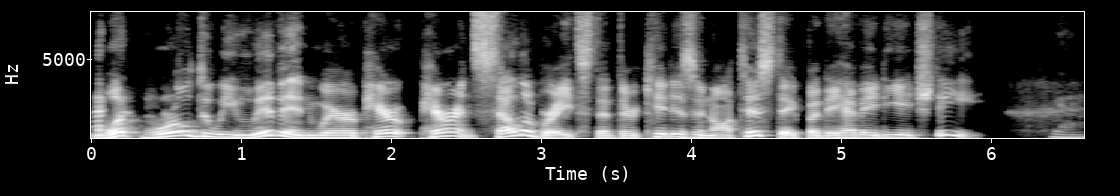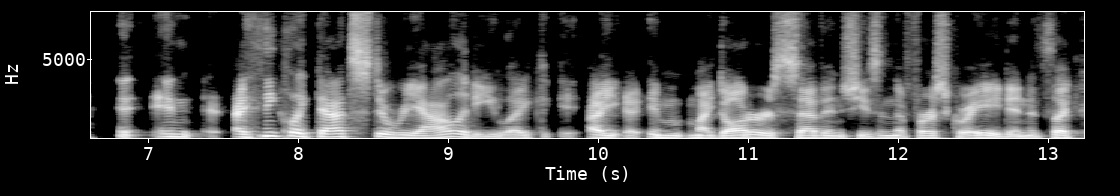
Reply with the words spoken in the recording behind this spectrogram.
what world do we live in where a par- parent celebrates that their kid isn't autistic but they have ADHD? Yeah. And I think like that's the reality. Like I, in, my daughter is seven, she's in the first grade, and it's like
